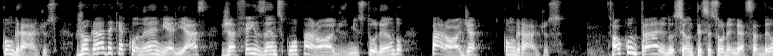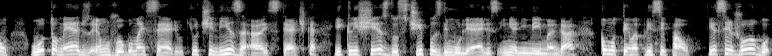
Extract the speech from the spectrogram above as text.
com Gradius, jogada que a Konami, aliás, já fez antes com o Paródios, misturando paródia com Gradius. Ao contrário do seu antecessor engraçadão, o Otomédios é um jogo mais sério, que utiliza a estética e clichês dos tipos de mulheres em anime e mangá como tema principal. Esse jogo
